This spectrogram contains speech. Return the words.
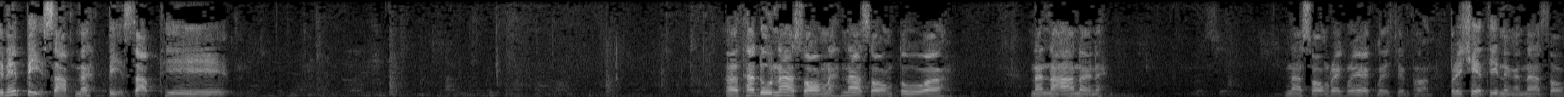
ีนี้ปีศัพท์นะปีศัพท์ที่ถ้าดูหน้าสองนะหน้าสองตัวหนาหนาหน่อยนะหน้าสองแรก ๆ เลยเจนพรปริเชตที่หนึ่งอะหน้าสอง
